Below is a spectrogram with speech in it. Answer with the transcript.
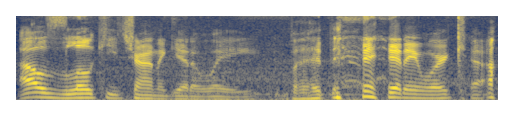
I was low key trying to get away, but it didn't work out.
